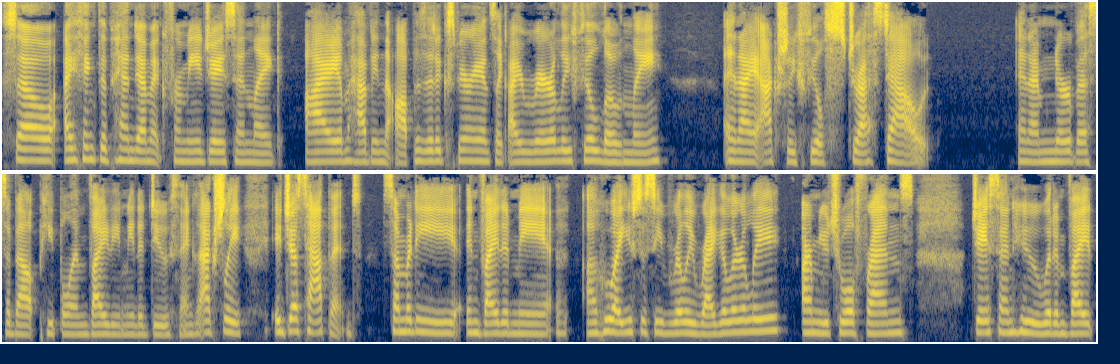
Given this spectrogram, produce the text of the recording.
So I think the pandemic for me, Jason, like I am having the opposite experience. Like, I rarely feel lonely and I actually feel stressed out and I'm nervous about people inviting me to do things. Actually, it just happened. Somebody invited me, uh, who I used to see really regularly, our mutual friends, Jason, who would invite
